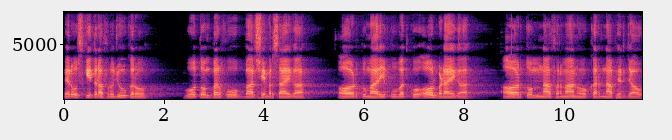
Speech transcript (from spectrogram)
پھر اس کی طرف رجوع کرو، وہ تم پر خوب بارشیں برسائے گا اور تمہاری قوت کو اور بڑھائے گا اور تم نافرمان ہو کر نہ پھر جاؤ۔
